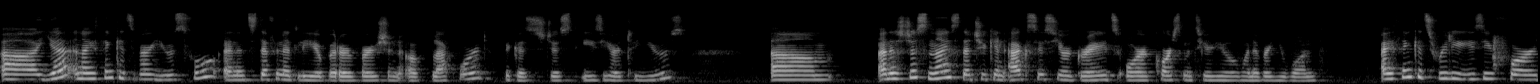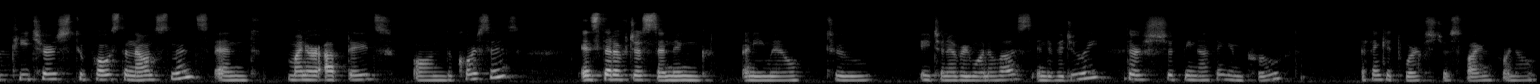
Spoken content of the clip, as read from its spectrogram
Uh, yeah, and I think it's very useful and it's definitely a better version of Blackboard because it's just easier to use. Um, and it's just nice that you can access your grades or course material whenever you want. I think it's really easy for teachers to post announcements and minor updates on the courses instead of just sending an email to each and every one of us individually. There should be nothing improved. I think it works just fine for now.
